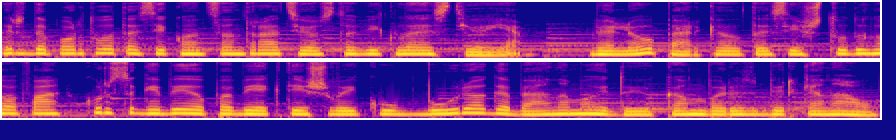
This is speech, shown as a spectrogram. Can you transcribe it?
ir deportuotas į koncentracijos stovyklą Estijoje. Vėliau perkeltas į Študhofą, kur sugebėjo pabėgti iš vaikų būrio gabenamo į dujų kambarius Birkenau.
